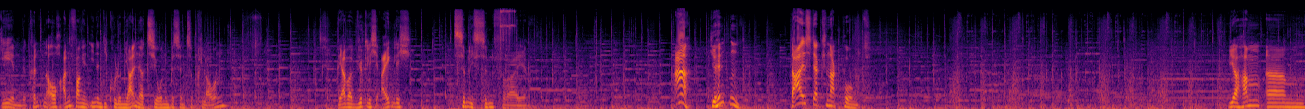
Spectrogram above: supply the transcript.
gehen. Wir könnten auch anfangen, ihnen die Kolonialnationen ein bisschen zu klauen. Wäre aber wirklich eigentlich ziemlich sinnfrei. Ah! Hier hinten! Da ist der Knackpunkt. Wir haben, ähm...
